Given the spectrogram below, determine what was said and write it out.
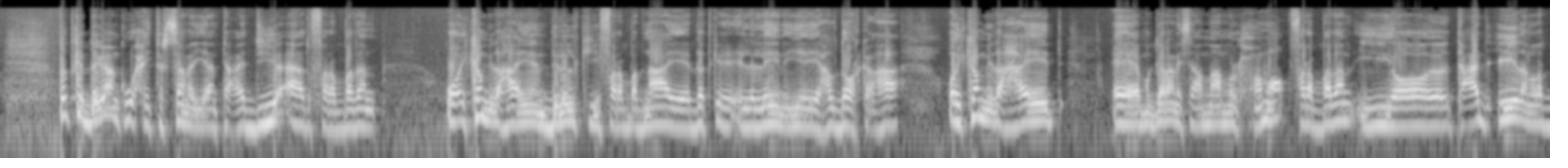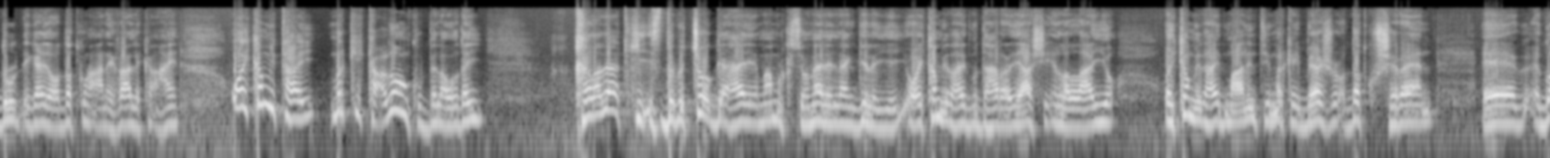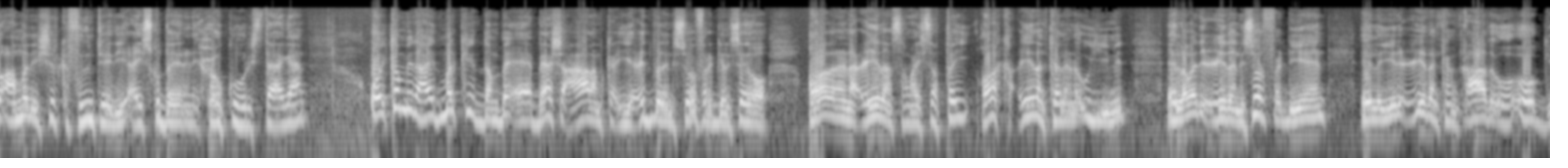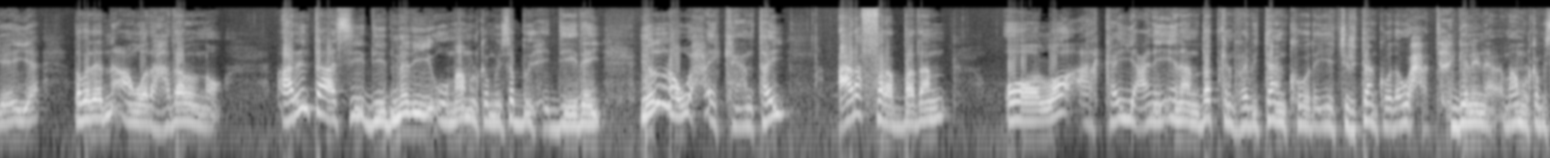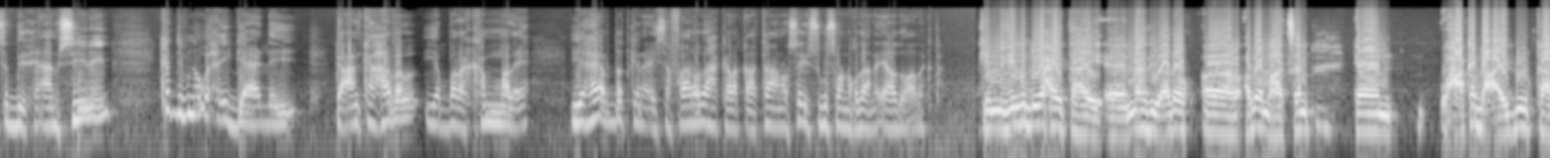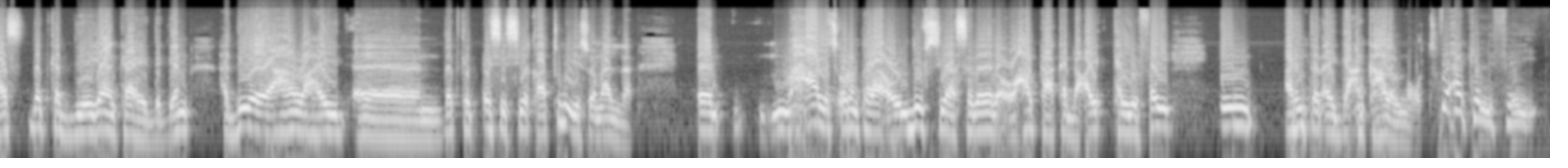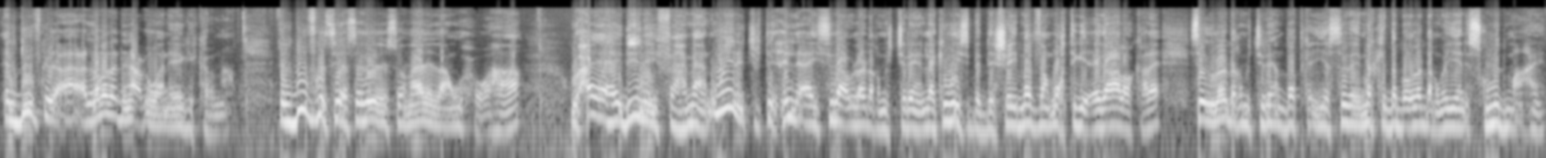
Dadka degaanku waxay tirsanayaan tacadiyo aada u fara badan oo ay ka mid ahaayeen dalalkii farabadnaa ee dadka la ee haldoorka ahaa oo ay ka mid ahayd ma garanaysaa maamul xumo fara badan iyo tacad ciidan la dul dhigay oo dadkuna aanay raalli ka ahayn oo ay ka mid tahay markii kacdoonku bilowday khaladaadkii isdabajoogga ahaa ee maamulka somalilan gelayey oo ay ka mid ahayd mudaharadayaashii in la laayo oo ay ka mid ahayd maalintii markay beeshu dadku shireen go'aamadii shirka fudinteedii ay isku dayeen inay xoog ku hor istaagaan oo ay ka mid ahayd markii dambe ee beesha caalamka iyo cid badani soo fargelisay oo qoladanina ciidan samaysatay qola ciidan kalena u yimid ee labadii ciidan ishor fadhiyeen ee la yidhi ciidankan qaada oo oogeeya dabadeedna aan wada hadalno. Arintaasi diidmadii uu maamulka muuse buuxi diiday iyaduna waxay keentay caro fara badan oo loo arkay yani inaan dadkan rabitaankooda iyo jiritaankooda waxa tixgelina maamulka mise buuxi aanu siinayn. Kadibna waxay gaadhay gacanka hadal iyo baraka maleh iyo heer dadkana ay safaaradaha kala qaataan oo say isugu soo noqdaan ay aada u adagta. Muhiimaddu waxay tahay mahdi adoo adoo mahadsan waxaa ka dhacay dhulkaas dadka deegaanka ee degan haddii ay ahaan lahayd dadka s c khaatuma iyo somalilan maxaa lais oran karaa oo ilduuf siyaasadeeda oo halkaa ka dhacay kalifay in arintan ay gacan ka hadal noqoto? Waxaa kalifay ilduufka labada dhinacba waan eegi karnaa. Ilduufka siyaasadeed ee somalilan wuxuu ahaa waxay ahayd inay fahmaan wayna jirtay xilli ay sidaa ula dhaqmi jireen laakiin way isbedeshay maalan waktigii cigaal oo kale siday ula dhaqmi jireen dadka iyo siday markii dambe ula dhaqmayeen isku mid ma ahayn.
